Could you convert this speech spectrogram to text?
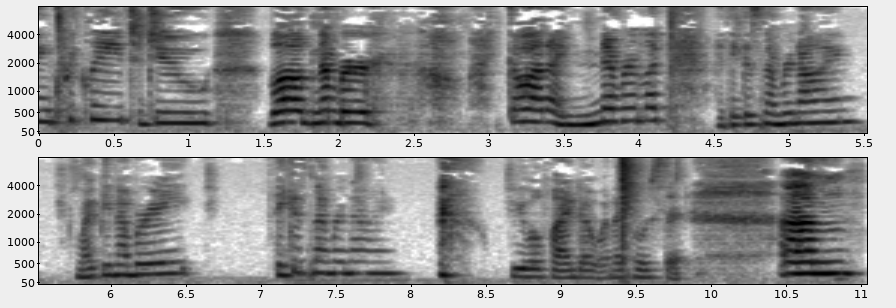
in quickly to do vlog number, oh my god, I never looked. I think it's number nine, might be number eight. I think it's number nine. we will find out when I post it. Um,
